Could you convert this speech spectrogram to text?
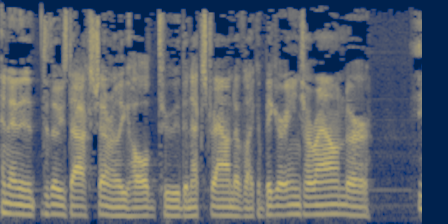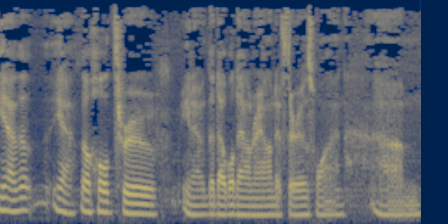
And then do those docs generally hold through the next round of like a bigger angel round or? Yeah, they'll, yeah, they'll hold through, you know, the double down round if there is one. Um,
